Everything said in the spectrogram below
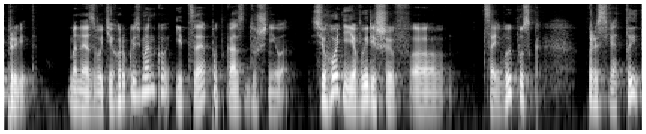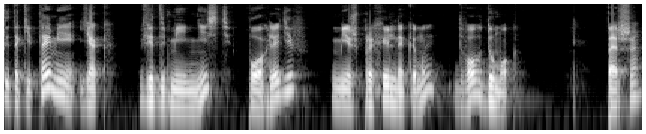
привіт! Мене звуть Ігор Кузьменко, і це подкаст Душніла. Сьогодні я вирішив е, цей випуск присвятити такій темі, як відмінність поглядів між прихильниками двох думок. Перша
